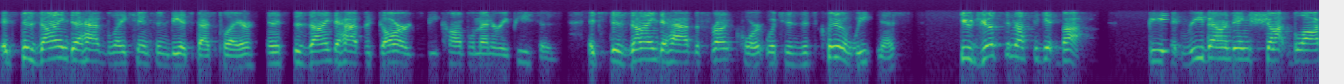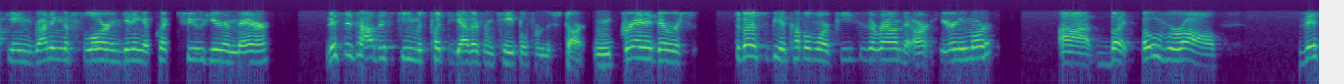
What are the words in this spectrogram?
It's designed to have Blake Hinson be its best player, and it's designed to have the guards be complementary pieces. It's designed to have the front court, which is its clear weakness, do just enough to get by, be it rebounding, shot blocking, running the floor, and getting a quick two here and there. This is how this team was put together from Capel from the start. And granted, there were supposed to be a couple more pieces around that aren't here anymore. Uh, but overall, this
